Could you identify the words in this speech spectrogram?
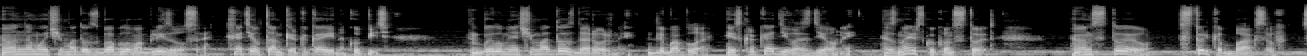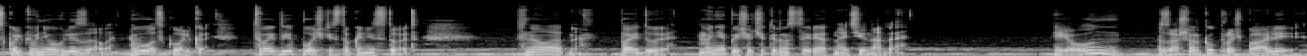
Он на мой чемодос с баблом облизывался, хотел танкер кокаина купить. Был у меня чемодос дорожный, для бабла, из крокодила сделанный. Знаешь, сколько он стоит? Он стоил столько баксов, сколько в него влезало. Вот сколько. Твои две почки столько не стоят. Ну ладно, пойду я. Мне бы еще четырнадцатый ряд найти надо. И он зашаркал прочь по аллее.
